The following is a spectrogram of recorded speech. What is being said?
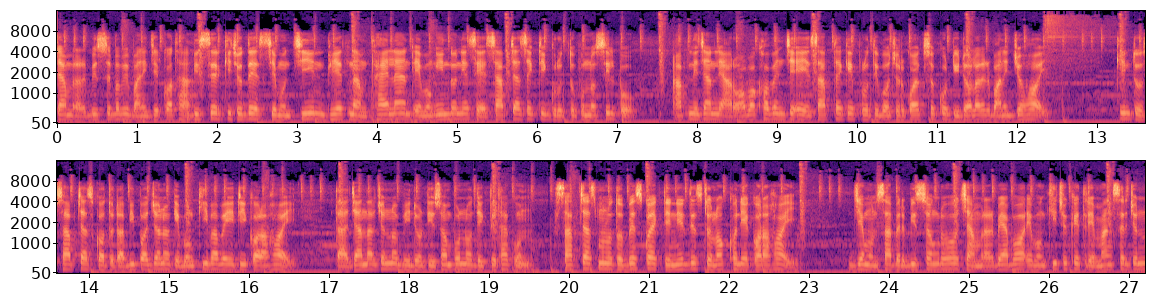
চামড়ার বিশ্বব্যাপী বাণিজ্যের কথা। বিশ্বের কিছু দেশ যেমন চীন, ভিয়েতনাম, থাইল্যান্ড এবং ইন্দোনেশিয়ায় সাপ চাষ একটি গুরুত্বপূর্ণ শিল্প। আপনি জানলে আরও অবাক হবেন যে এই সাপ থেকে প্রতি বছর কয়েকশো কোটি ডলারের বাণিজ্য হয়। কিন্তু সাপ চাষ কতটা বিপজ্জনক এবং কীভাবে এটি করা হয়, তা জানার জন্য ভিডিওটি সম্পূর্ণ দেখতে থাকুন। সাপ চাষ মূলত বেশ কয়েকটি নির্দিষ্ট লক্ষ্য নিয়ে করা হয়। যেমন সাপের বীজ সংগ্রহ, চামড়ার ব্যবহার এবং কিছু ক্ষেত্রে মাংসের জন্য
